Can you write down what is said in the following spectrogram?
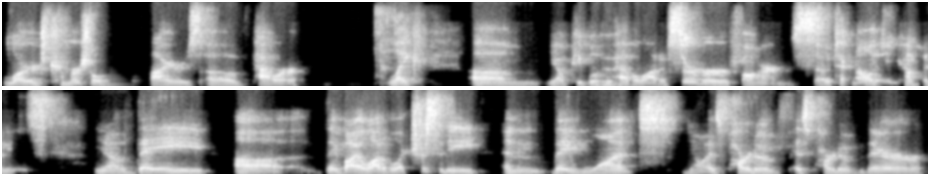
large commercial buyers of power, like um, you know people who have a lot of server farms, so technology companies, you know they uh, they buy a lot of electricity and they want you know as part of as part of their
